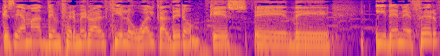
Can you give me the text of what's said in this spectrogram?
que se llama De enfermero al cielo o al caldero, que es eh, de Irene Ferb.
